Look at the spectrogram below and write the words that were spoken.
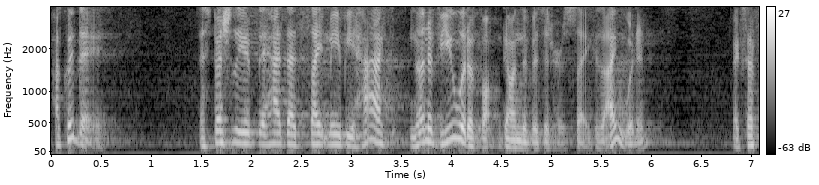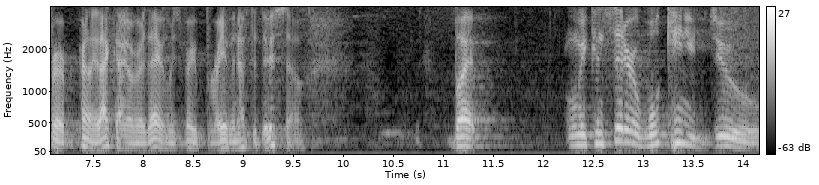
How could they? Especially if they had that site maybe hacked, none of you would have gone to visit her site because I wouldn't, except for apparently that guy over there who's very brave enough to do so. But when we consider what can you do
